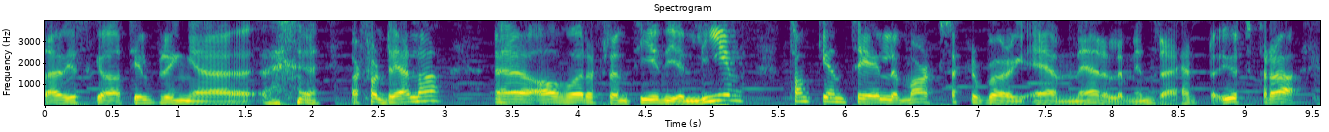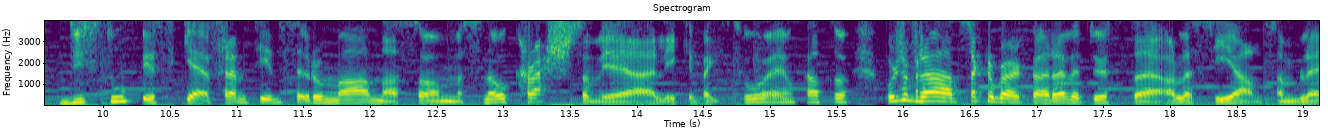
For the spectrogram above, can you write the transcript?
der vi skal tilbringe i hvert fall deler av våre fremtidige liv. Tanken til Mark Zuckerberg er mer eller mindre henta ut fra dystopiske fremtidsromaner som Snow Crash, som vi liker begge to. Jon Cato. Bortsett fra at Zuckerberg har revet ut alle sidene som ble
